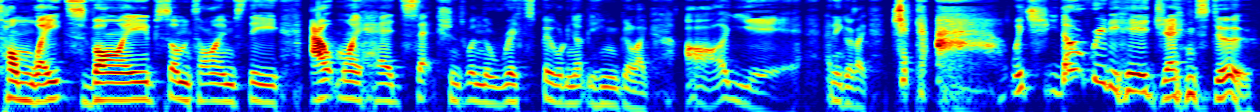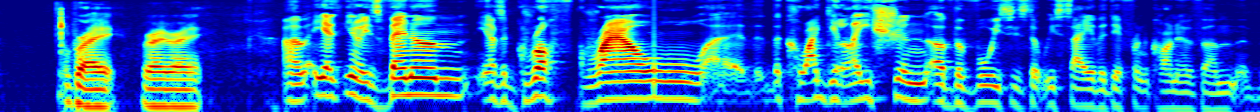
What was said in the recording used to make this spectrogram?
Tom Waits vibe. Sometimes the out my head sections when the riff's building up, you can go like, oh yeah, and he goes like chicka ah, which you don't really hear James do. Right, right, right. Um, he has, you know, his venom. He has a gruff growl. Uh, the, coagulation of the voices that we say, the different kind of um,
